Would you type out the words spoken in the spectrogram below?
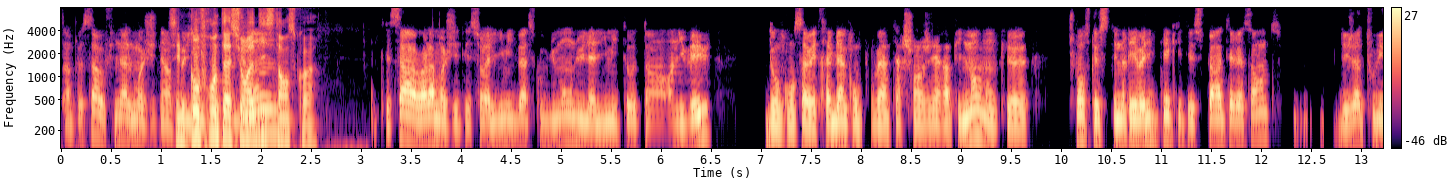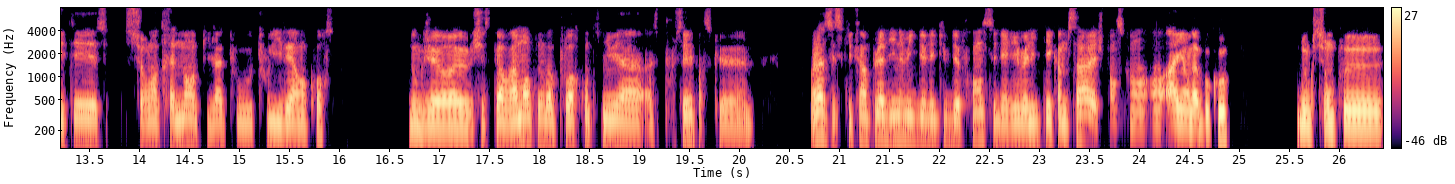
C'est un peu ça au final. Moi, j'étais un C'est une confrontation à distance, quoi. C'est ça, voilà. Moi, j'étais sur la limite basse Coupe du Monde, lui la limite haute en, en IBU. Donc, on savait très bien qu'on pouvait interchanger rapidement. Donc, euh, je pense que c'était une rivalité qui était super intéressante. Déjà tout l'été sur l'entraînement, puis là tout, tout l'hiver en course. Donc, j'ai- j'espère vraiment qu'on va pouvoir continuer à, se pousser parce que voilà, c'est ce qui fait un peu la dynamique de l'équipe de France, c'est des rivalités comme ça. Et je pense qu'en en A, il y en a beaucoup. Donc, si on peut,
